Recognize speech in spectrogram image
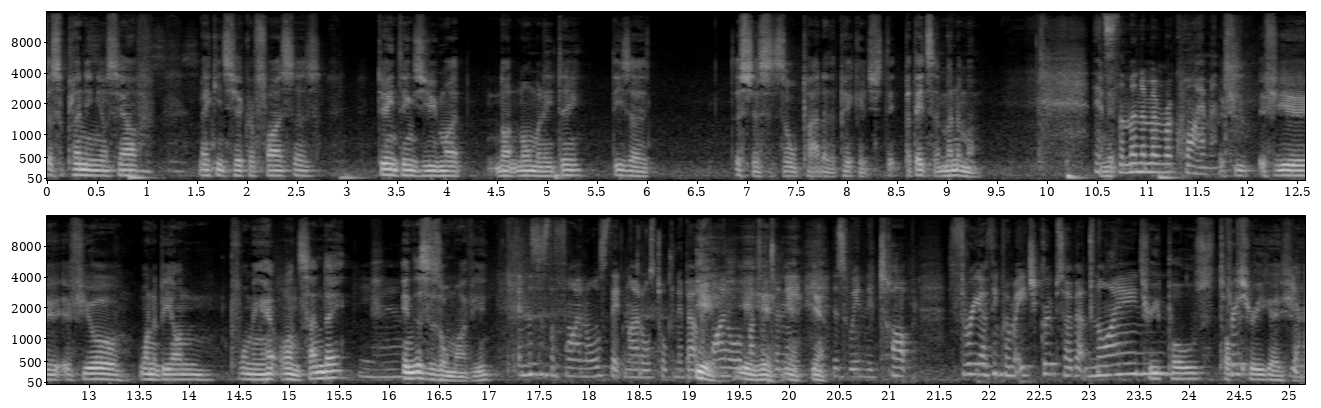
disciplining yourself, making sacrifices, doing things you might not normally do. These are this just is all part of the package, but that's the minimum. That's it, the minimum requirement. If you if you if you want to be on performing on Sunday, yeah. and this is all my view. And this is the finals that Nigel's talking about. Yeah, final yeah, of yeah, yeah, is when the top three, I think, from each group, so about nine. Three pools, top three, three go through.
